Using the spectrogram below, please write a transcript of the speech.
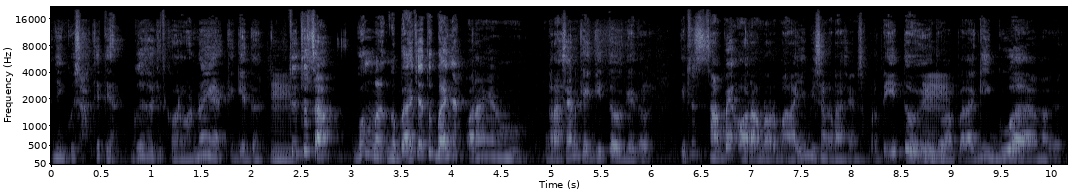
Anjing gue sakit ya gue sakit corona ya kayak gitu Hmm. itu tuh gue ngebaca tuh banyak orang yang ngerasain kayak gitu gitu itu sampai orang normal aja bisa ngerasain seperti itu gitu Hmm. apalagi gue makanya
